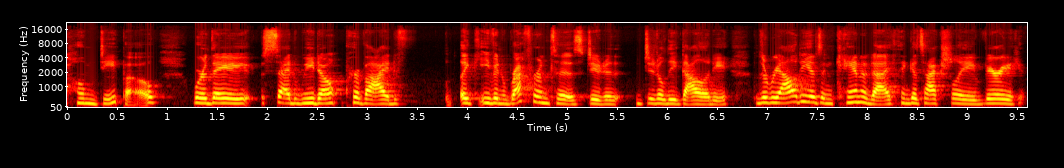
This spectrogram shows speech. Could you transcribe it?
Home Depot where they said we don't provide like even references due to due to legality. But the reality is in Canada, I think it's actually very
